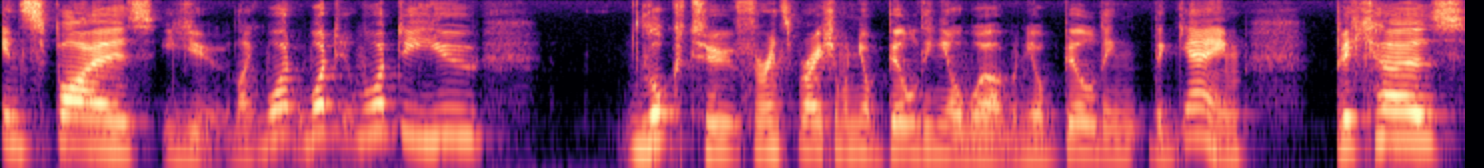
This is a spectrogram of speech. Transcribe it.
inspires you. Like what what what do you look to for inspiration when you're building your world, when you're building the game? Because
